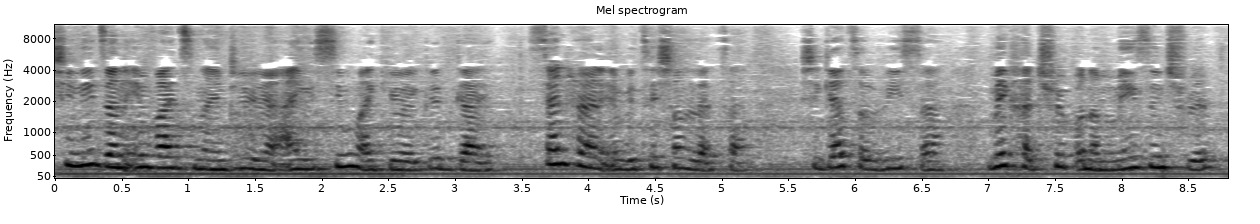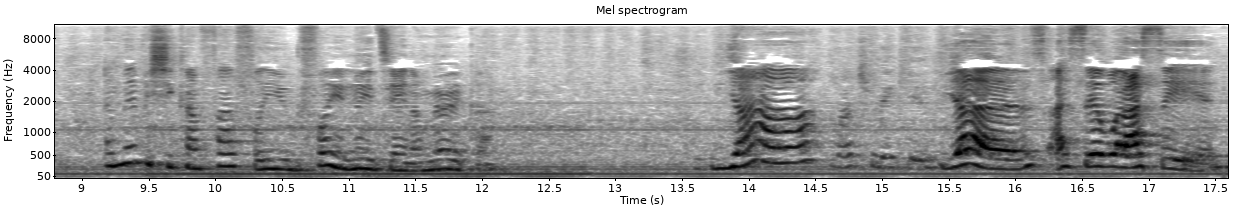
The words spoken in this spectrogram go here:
She needs an invite to Nigeria and you seem like you're a good guy. Send her an invitation letter. She gets a visa. Make her trip an amazing trip. And maybe she can file for you before you know it, you're in America. Yeah. Matchmaking. Yes. I said what I said.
